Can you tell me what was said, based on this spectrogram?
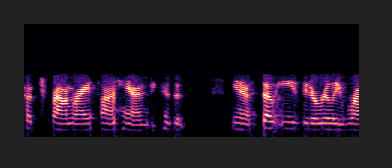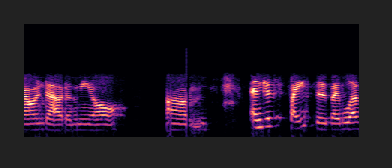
cooked brown rice on hand because it's you know so easy to really round out a meal. Um, and just spices. I love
